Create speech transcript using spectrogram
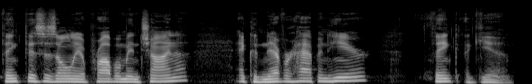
Think this is only a problem in China and could never happen here? Think again.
